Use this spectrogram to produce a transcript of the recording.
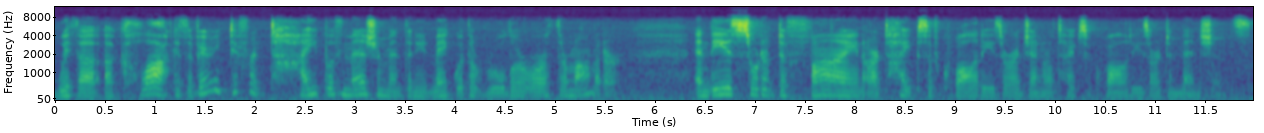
with a, a clock is a very different type of measurement than you'd make with a ruler or a thermometer. And these sort of define our types of qualities or our general types of qualities, our dimensions.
